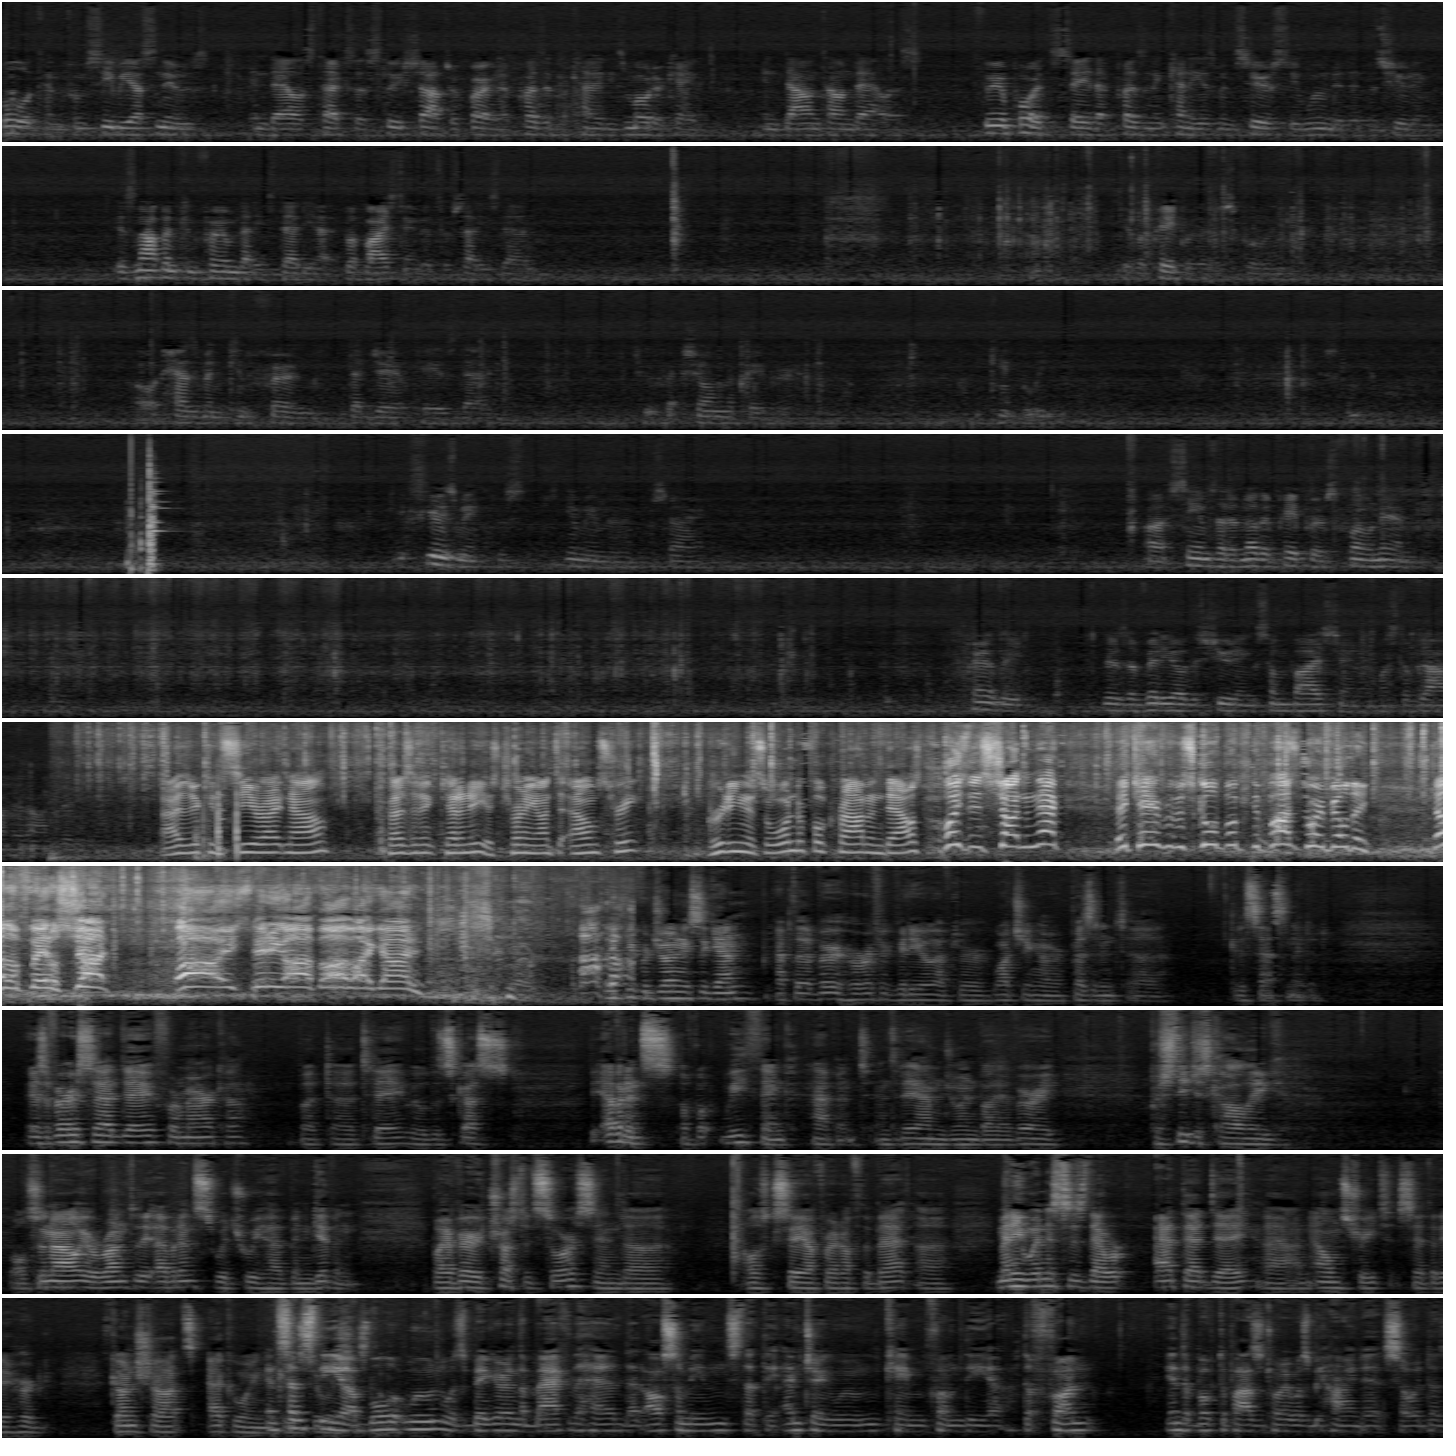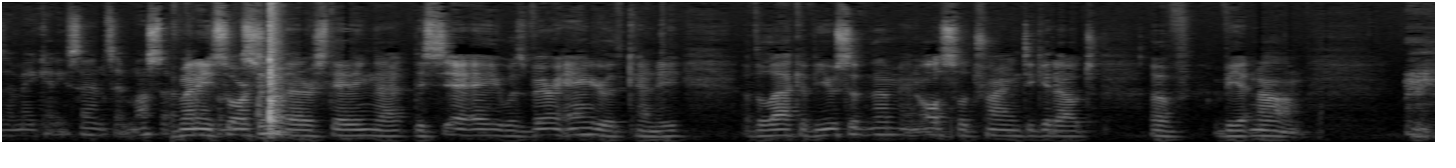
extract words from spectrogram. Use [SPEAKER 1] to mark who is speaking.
[SPEAKER 1] Bulletin from CBS News in Dallas, Texas. Three shots were fired at President Kennedy's motorcade in downtown Dallas. Three reports say that President Kennedy has been seriously wounded in the shooting. It has not been confirmed that he's dead yet, but bystanders have said he's dead. You have a paper there, Spooling. Oh, it has been confirmed that JFK is dead. Show him the paper. I can't believe it. Just give me a moment. Excuse me, just, give me a minute, sorry. Uh, seems that another paper has flown in. Apparently, there's a video of the shooting. Some bystander must have gotten it on video.
[SPEAKER 2] As you can see right now, President Kennedy is turning onto Elm Street, greeting this wonderful crowd in Dallas. Oh, he's been shot in the neck! It came from the school book depository building! Another fatal shot! Oh, he's spinning off! Oh my god! Thank you for joining us again after that very horrific video after watching our president uh, get assassinated. It is a very sad day for America, but uh, today we will discuss the evidence of what we think happened. And today I'm joined by a very prestigious colleague. Well, so now will run through the evidence which we have been given by a very trusted source, and uh, I'll say off right off the bat, uh, many witnesses that were at that day uh, on Elm Street said that they heard gunshots echoing.
[SPEAKER 3] And since the uh, bullet wound was bigger in the back of the head, that also means that the entering wound came from the uh, the front, and the book depository was behind it. So it doesn't make any sense. It must have.
[SPEAKER 2] Many sources that are stating that the CIA was very angry with Kennedy of the lack of use of them and also trying to get out of Vietnam.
